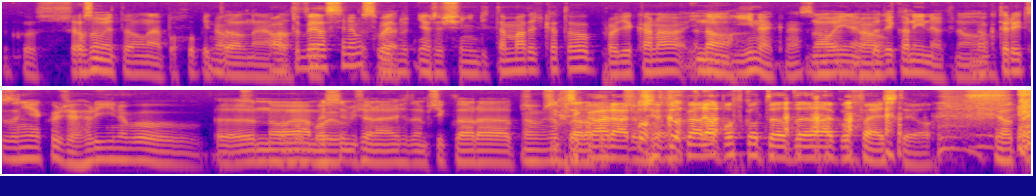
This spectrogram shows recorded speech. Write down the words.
jako srozumitelné, pochopitelné. No, ale vlastně to by vlastně asi nemuselo být nutně řešení, když tam má teďka toho proděkana no, jinak, ne? No, jinak, no. proděkan jinak, no. no. který to za ně jako žehlí, nebo... Uh, no, nebo já boju. myslím, že ne, že ten přikládá, no, přikládá, pod, přikládá pod kotel, teda jako fest, jo. jo tak,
